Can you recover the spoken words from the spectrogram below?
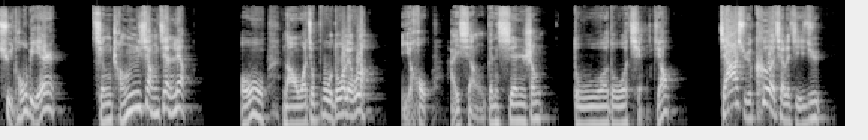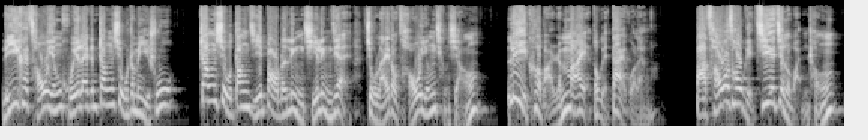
去投别人，请丞相见谅。哦，那我就不多留了。”以后还想跟先生多多请教。贾诩客气了几句，离开曹营回来，跟张绣这么一说，张绣当即抱着令旗令箭就来到曹营请降，立刻把人马也都给带过来了，把曹操给接进了宛城。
